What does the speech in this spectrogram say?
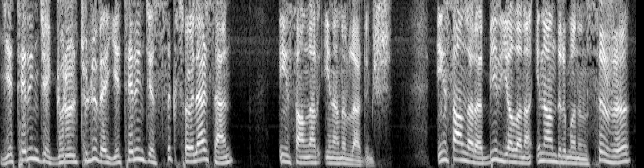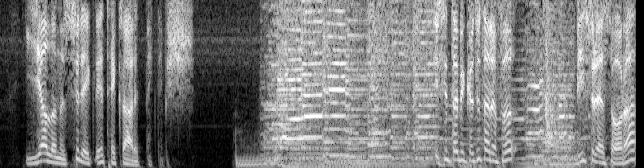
yeterince gürültülü ve yeterince sık söylersen insanlar inanırlar demiş. İnsanlara bir yalana inandırmanın sırrı yalanı sürekli tekrar etmek demiş. İşin tabii kötü tarafı bir süre sonra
